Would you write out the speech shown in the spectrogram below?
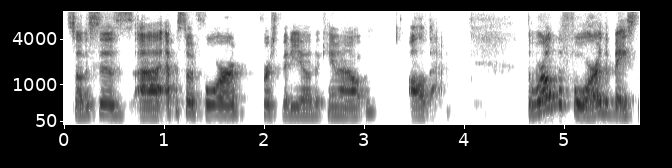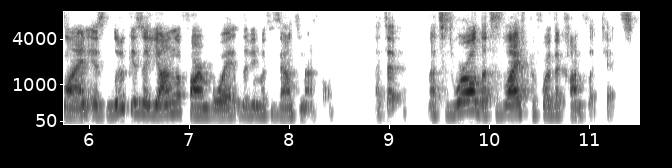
So this is uh, episode four, first video that came out, all of that. The world before the baseline is Luke is a young farm boy living with his aunt and uncle. That's it. That's his world. That's his life before the conflict hits.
